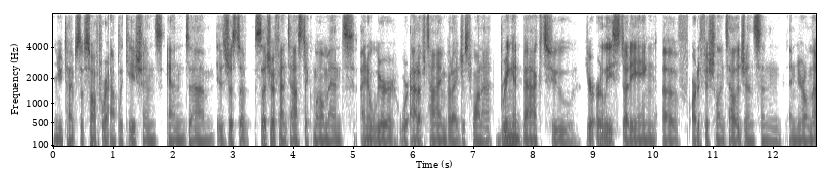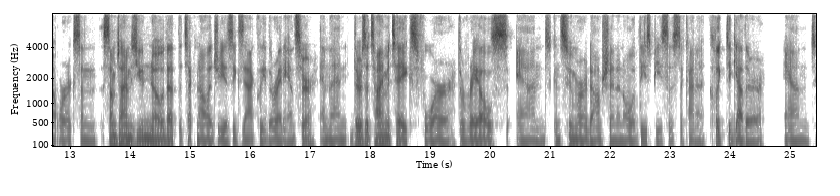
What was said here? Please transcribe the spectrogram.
new types of software applications, and um, it's just a such a fantastic moment. I know we're we're out of time, but I just want to bring it back to your early studying of artificial intelligence and and neural networks. And sometimes you know that the technology is exactly the right answer, and then there's a time it takes for the rails and consumer adoption and all of these pieces to kind of click together and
